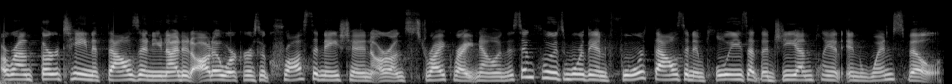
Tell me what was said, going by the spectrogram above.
Around 13,000 United Auto workers across the nation are on strike right now, and this includes more than 4,000 employees at the GM plant in Wentzville.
